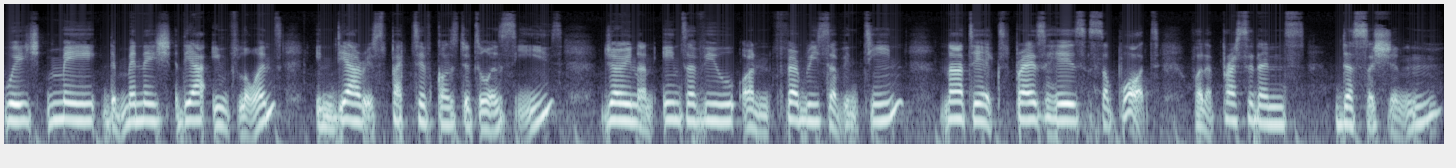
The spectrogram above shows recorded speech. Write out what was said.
which may diminish their influence in their respective constituencies. During an interview on February 17, Nartey expressed his support for the president's decision.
